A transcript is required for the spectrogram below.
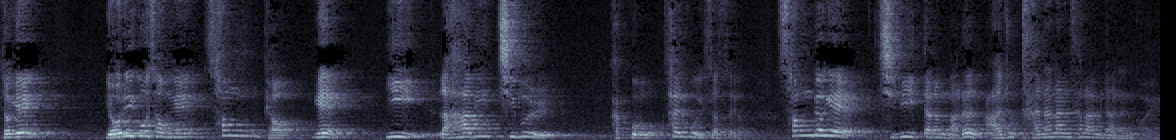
저게 여리고성의 성벽에 이 라합이 집을 갖고 살고 있었어요. 성벽에 집이 있다는 말은 아주 가난한 사람이라는 거예요.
